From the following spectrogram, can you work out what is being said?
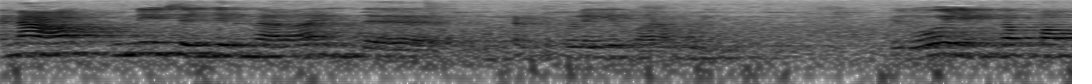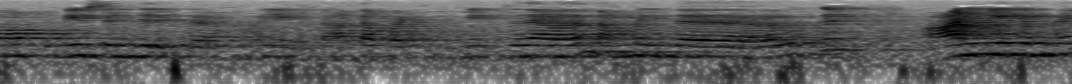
ஏன்னா புண்ணியம் செஞ்சிருந்தா தான் இந்த குற்றத்துக்குள்ளேயே வர முடியும். ஏதோ எங்கள் அப்பா அம்மா புண்ணியம் செஞ்சுருக்கிறாங்க எங்கள் தாத்தா பாட்டி புண்ணியத்தினால தான் நம்ம இந்த அளவுக்கு ஆன்மீகம்னா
